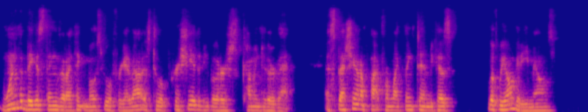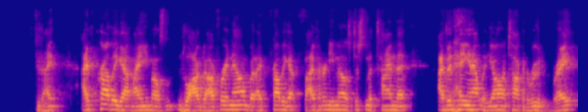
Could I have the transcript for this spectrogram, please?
One of the biggest things that I think most people forget about is to appreciate the people that are coming to their event, especially on a platform like LinkedIn, because look, we all get emails. Dude, I I've probably got my emails logged off right now, but I've probably got 500 emails just in the time that I've been hanging out with y'all and talking to Rudy, right?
